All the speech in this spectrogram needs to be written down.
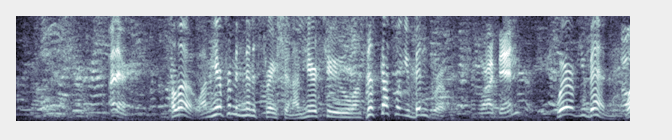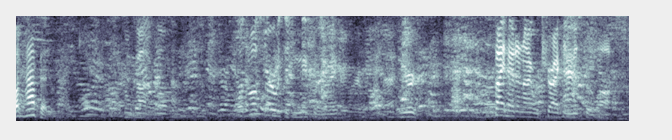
Hi there. Hello, I'm here from administration. I'm here to discuss what you've been through. Where I've been? Where have you been? What happened? Oh God. Well, well, I'll start with this mission, right? Were, Sighthead and I were tracking Mr. Lost,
